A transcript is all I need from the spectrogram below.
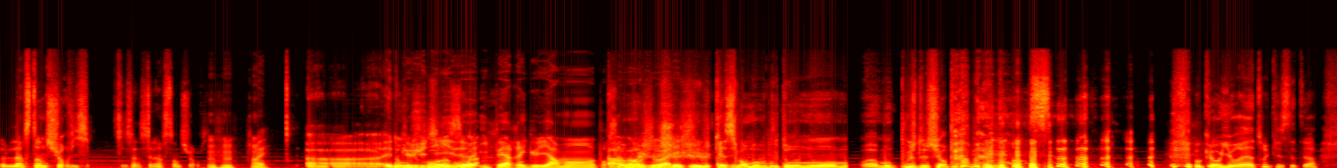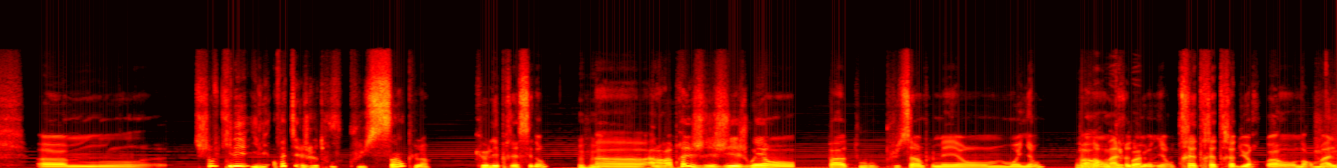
l'instinct de survie c'est ça c'est l'instinct de survie Mhm, ouais. Heu et donc Que j'utilise, heu, voilà. hyper régulièrement pour Ah savoir moi où je dois aller. je quasiment mon bouton mon mon, mon pouce dessus en permanence. Au cas où il y aurait un truc et cetera. Hem, je trouve qu'il est il est en fait, je le trouve plus simple que les précédents. Mmh Heu, mh. alors après j'y ai joué en pas tout plus simple, mais en moyen, pas en très quoi. dur ni en très, très, très dur quoi, en normal.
